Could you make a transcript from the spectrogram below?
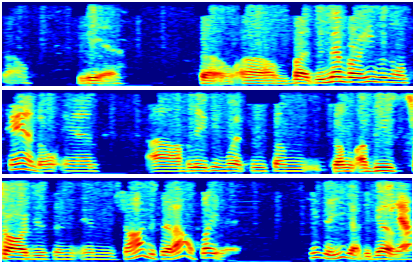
So, yeah. So, um, but remember, he was on Scandal, and uh, I believe he went through some some abuse charges, and and Shonda said, "I don't play that." He said you got to go. Yeah.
